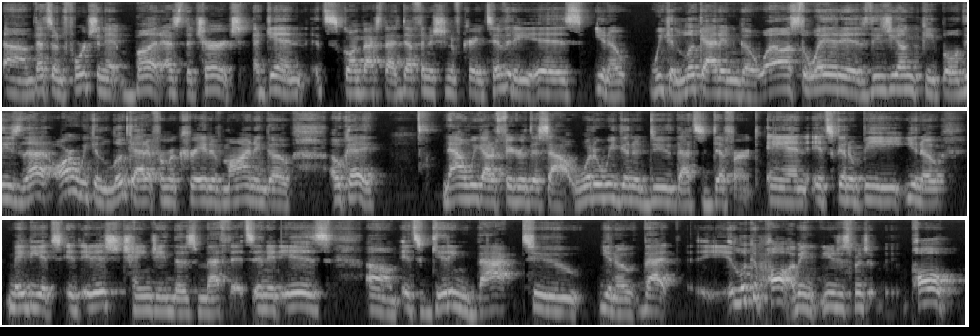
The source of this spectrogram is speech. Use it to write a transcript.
um, that's unfortunate. But as the church, again, it's going back to that definition of creativity is, you know, we can look at it and go, well, it's the way it is. These young people, these, that, or we can look at it from a creative mind and go, okay, now we got to figure this out. What are we going to do that's different? And it's going to be, you know, maybe it's, it, it is changing those methods and it is, um, it's getting back to, you know, that look at Paul. I mean, you just mentioned Paul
